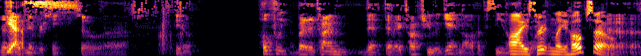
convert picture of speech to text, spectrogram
that yes. I've never seen. So uh, you know, hopefully by the time that, that I talk to you again, I'll have seen. I certainly hope so. Uh,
